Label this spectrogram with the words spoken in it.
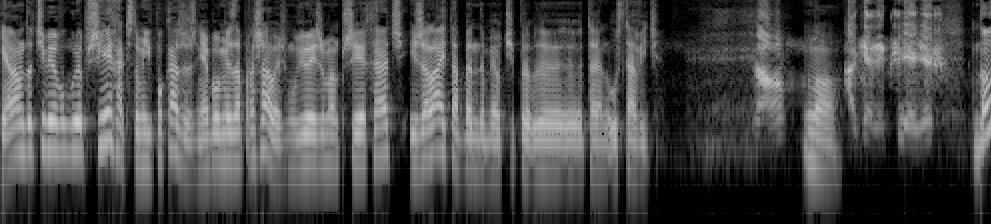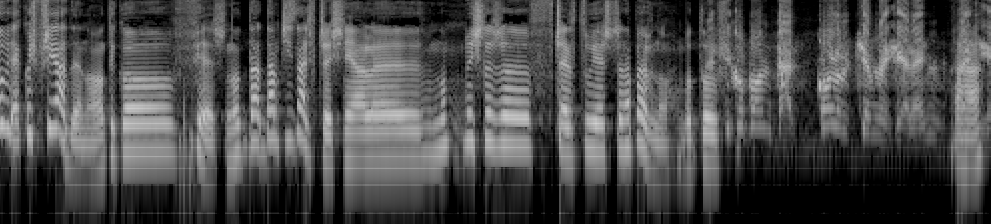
Ja mam do ciebie w ogóle przyjechać, to mi pokażesz, nie? Bo mnie zapraszałeś. Mówiłeś, że mam przyjechać i że lajta będę miał ci yy, ten ustawić. No. No. A kiedy przyjedziesz? No, jakoś przyjadę, no. Tylko, wiesz, no da, dam ci znać wcześniej, ale no myślę, że w czerwcu jeszcze na pewno, bo to już... Tylko powiem tak. Kolor ciemnozieleń Aha, będzie.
